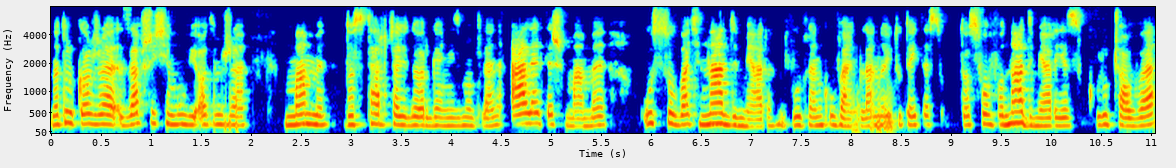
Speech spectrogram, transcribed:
No tylko, że zawsze się mówi o tym, że mamy dostarczać do organizmu tlen, ale też mamy usuwać nadmiar dwutlenku węgla. No i tutaj te, to słowo nadmiar jest kluczowe,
